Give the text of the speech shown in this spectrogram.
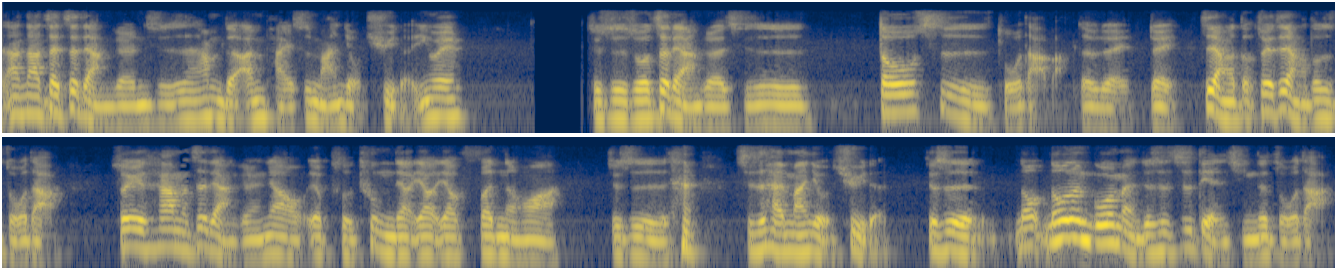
那那在这两个人其实他们的安排是蛮有趣的，因为就是说这两个其实都是左打吧，对不对？对，这两个都所以这两个都是左打，所以他们这两个人要要 platoon 要要要分的话，就是 其实还蛮有趣的。就是 Nolan Gorman 就是是典型的左打，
